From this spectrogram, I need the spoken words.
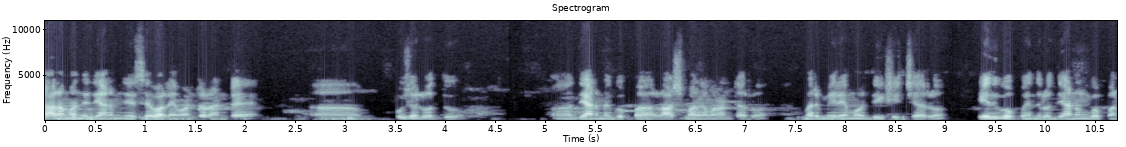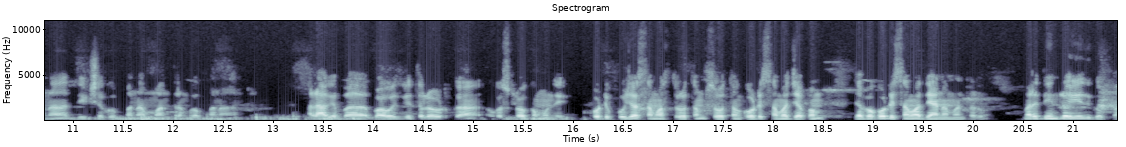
చాలామంది ధ్యానం చేసే వాళ్ళు ఏమంటారంటే ఆ, పూజలు వద్దు ధ్యానమే గొప్ప లాస్ట్ మార్గం అని అంటారు. మరి మీరేమో దీక్ష ఇచ్చారు. ఏది గొప్ప ఇందులో? ధ్యానం గొప్పనా? దీక్ష గొప్పనా? మంత్రం గొప్పనా? అలాగే భ భగవద్గీతలో కూడా ఒక శ్లోకం ఉంది. కోటి పూజ సమస్త్రోతం శ్రోతం కోటి సమ జపం జపకోటి సమ ధ్యానం అంటారు. మరి దీంట్లో ఏది గొప్ప?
